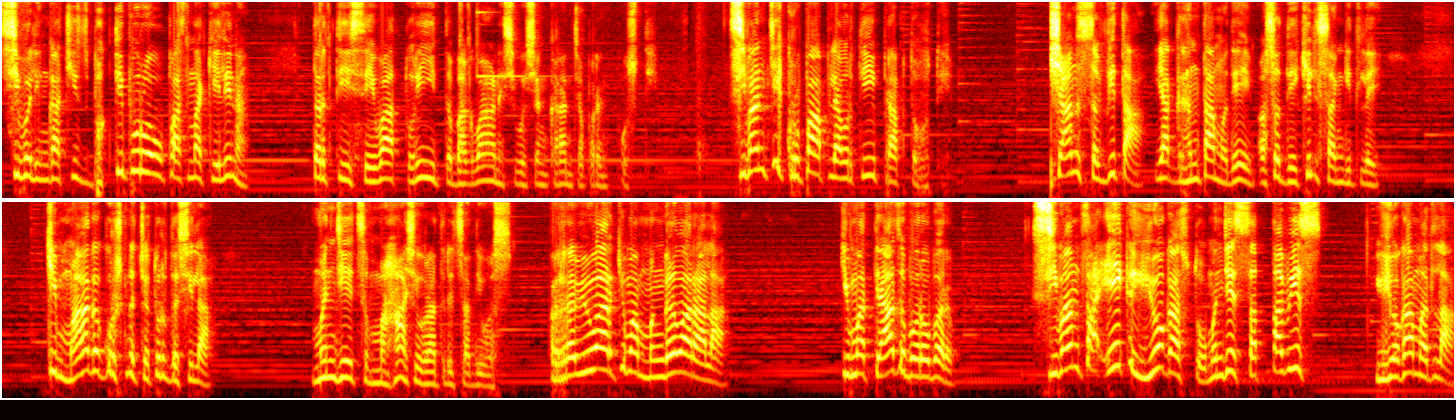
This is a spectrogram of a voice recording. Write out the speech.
शिवलिंगाचीच भक्तिपूर्व उपासना केली ना तर ती सेवा त्वरित भगवान शिवशंकरांच्यापर्यंत पोचते. शिवांची कृपा आपल्यावरती प्राप्त होते. ईशान संविता या ग्रंथामध्ये असं देखील सांगितलंय की माघ कृष्ण चतुर्दशीला म्हणजेच महाशिवरात्रीचा दिवस. रविवार किंवा मंगळवार आला किंवा त्याचबरोबर शिवांचा एक योग असतो म्हणजे सत्तावीस योगामधला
